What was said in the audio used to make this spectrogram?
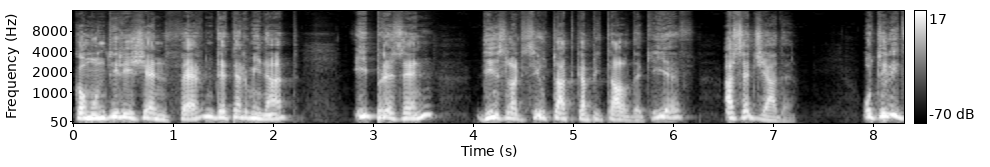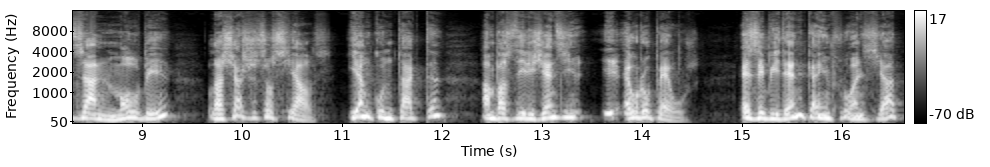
com un dirigent ferm, determinat i present dins la ciutat capital de Kiev, assetjada, utilitzant molt bé les xarxes socials i en contacte amb els dirigents europeus. És evident que ha influenciat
